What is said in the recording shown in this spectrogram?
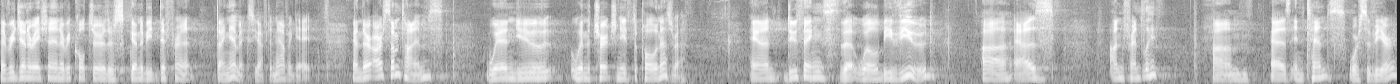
every generation every culture there's going to be different dynamics you have to navigate and there are some times when you when the church needs to pull an ezra and do things that will be viewed uh, as unfriendly um, as intense or severe,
